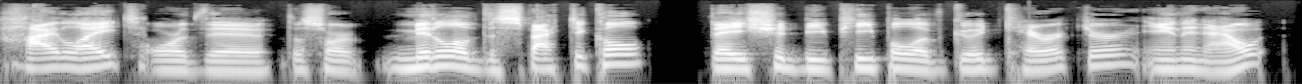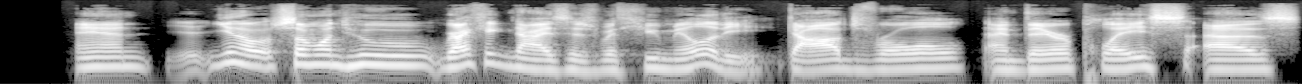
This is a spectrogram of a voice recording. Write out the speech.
highlight or the the sort of middle of the spectacle. They should be people of good character in and out. And, you know, someone who recognizes with humility God's role and their place as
